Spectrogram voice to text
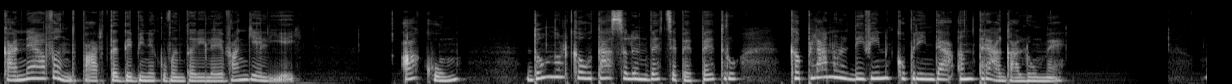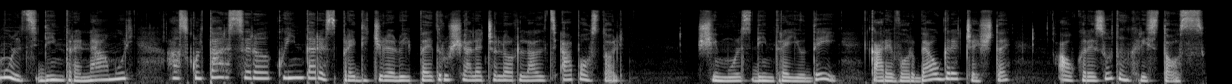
ca neavând parte de binecuvântările Evangheliei. Acum, Domnul căuta să-l învețe pe Petru că planul divin cuprindea întreaga lume. Mulți dintre neamuri ascultarseră cu interes predicile lui Petru și ale celorlalți apostoli și mulți dintre iudei care vorbeau grecește au crezut în Hristos.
